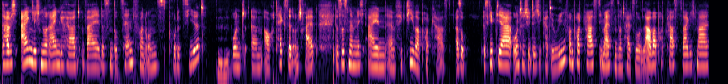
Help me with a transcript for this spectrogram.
Da habe ich eigentlich nur reingehört, weil das ein Dozent von uns produziert und ähm, auch textet und schreibt. Das ist nämlich ein ähm, fiktiver Podcast. Also es gibt ja unterschiedliche Kategorien von Podcasts. Die meisten sind halt so Laber-Podcasts, sage ich mal,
